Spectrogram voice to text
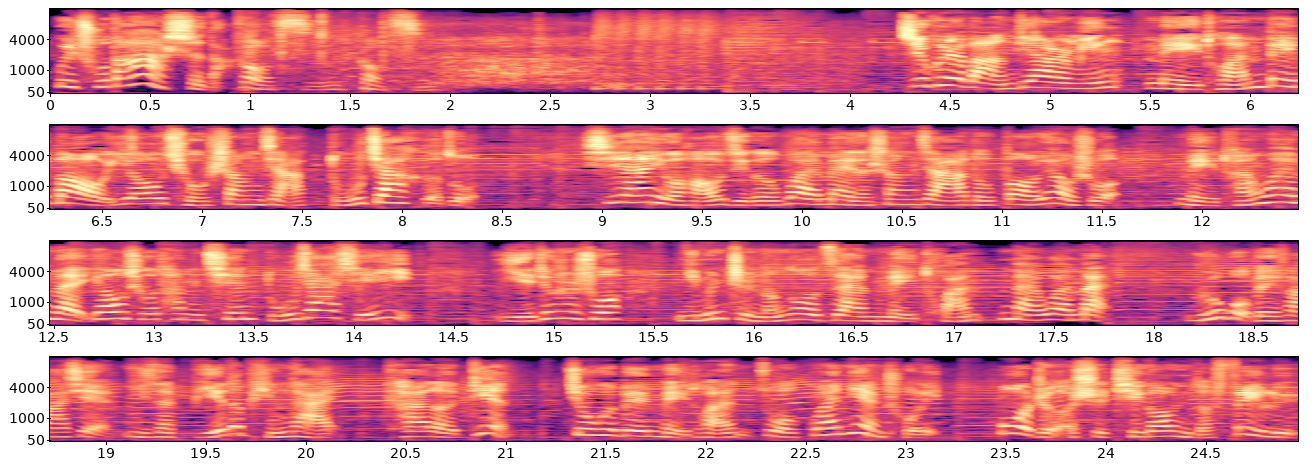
会出大事的。告辞告辞。知乎热榜第二名，美团被曝要求商家独家合作。西安有好几个外卖的商家都爆料说，美团外卖要求他们签独家协议，也就是说，你们只能够在美团卖外卖，如果被发现你在别的平台开了店，就会被美团做关店处理，或者是提高你的费率。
